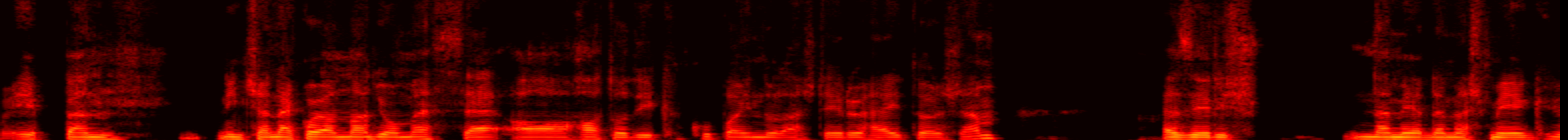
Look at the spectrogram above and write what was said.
éppen nincsenek olyan nagyon messze a hatodik kupaindulást érő helytől sem, ezért is nem érdemes még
